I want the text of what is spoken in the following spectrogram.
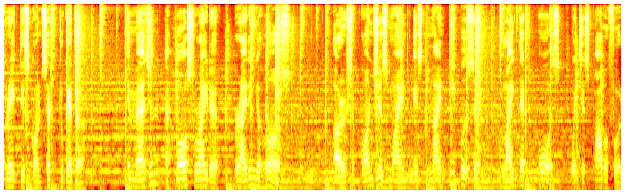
break this concept together. Imagine a horse rider riding a horse. Our subconscious mind is 90% like that horse which is powerful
